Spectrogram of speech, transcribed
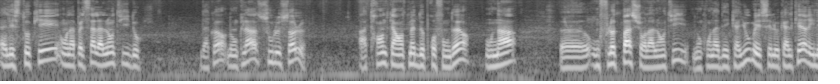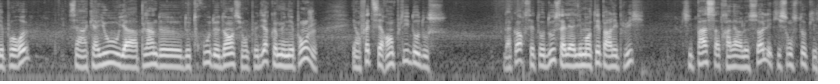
elle est stockée, on appelle ça la lentille d'eau. D'accord? Donc là, sous le sol, à 30-40 mètres de profondeur, on a euh, on flotte pas sur la lentille, donc on a des cailloux, mais c'est le calcaire, il est poreux. C'est un caillou où il y a plein de, de trous dedans, si on peut dire, comme une éponge. Et en fait, c'est rempli d'eau douce. D'accord? Cette eau douce, elle est alimentée par les pluies qui passent à travers le sol et qui sont stockées.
